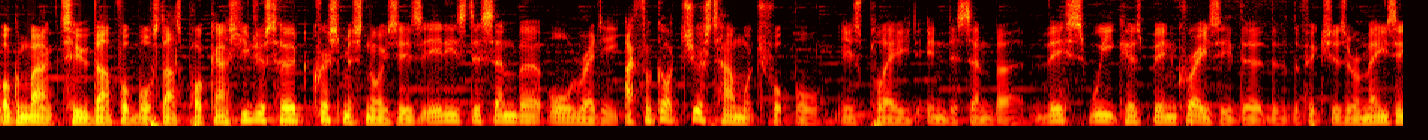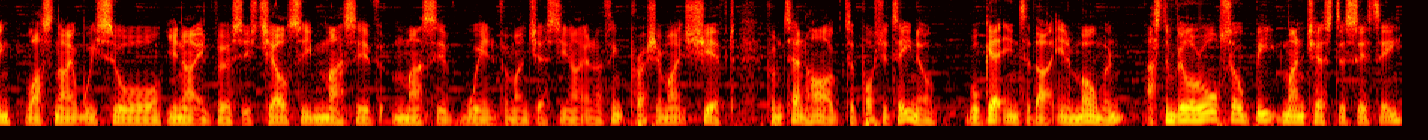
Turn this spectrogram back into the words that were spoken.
Welcome back to that Football Stats podcast. You just heard Christmas noises. It is December already. I forgot just how much football is played in December. This week has been crazy. The, the, the fixtures are amazing. Last night we saw United versus Chelsea. Massive, massive win for Manchester United. And I think pressure might shift from Ten Hag to Pochettino. We'll get into that in a moment. Aston Villa also beat Manchester City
